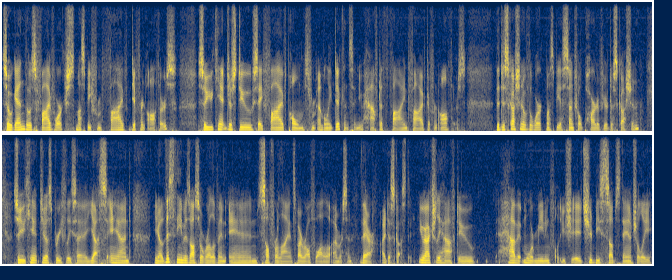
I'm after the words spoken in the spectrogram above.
So again, those five works must be from five different authors. So you can't just do, say, five poems from Emily Dickinson. You have to find five different authors. The discussion of the work must be a central part of your discussion. So you can't just briefly say, yes, and you know, this theme is also relevant in Self-Reliance by Ralph Waldo Emerson. There, I discussed it. You actually have to have it more meaningful. You sh it should be substantially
